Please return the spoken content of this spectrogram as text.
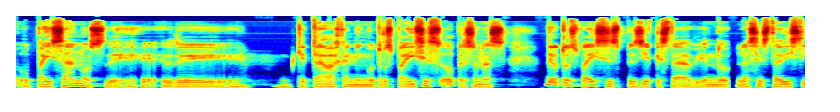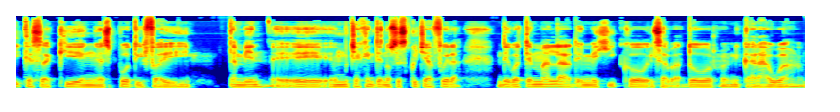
o paisanos de, de que trabajan en otros países o personas de otros países, pues ya que estaba viendo las estadísticas aquí en Spotify también eh, mucha gente nos escucha afuera de Guatemala, de México, El Salvador, Nicaragua,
